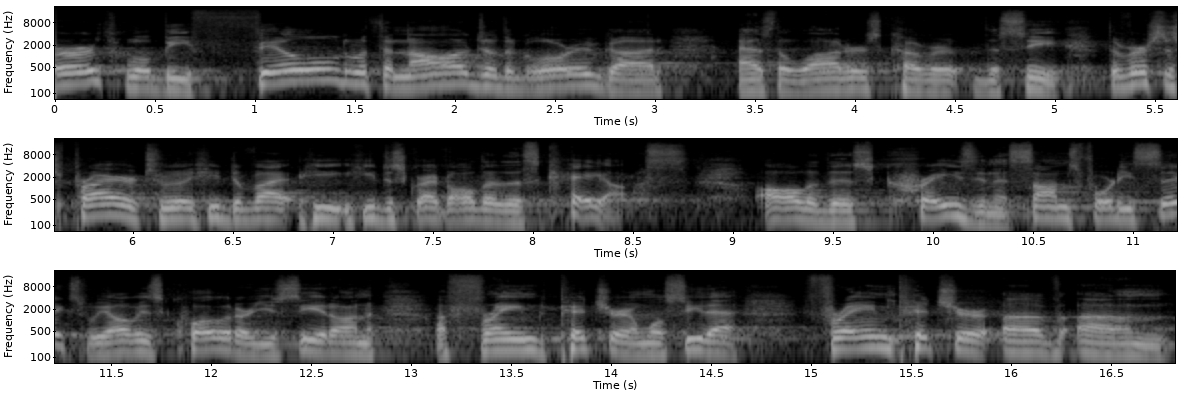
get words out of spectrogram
earth will be filled with the knowledge of the glory of God as the waters cover the sea. The verses prior to it, he, divide, he, he described all of this chaos, all of this craziness. Psalms 46, we always quote, or you see it on a framed picture, and we'll see that framed picture of um,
